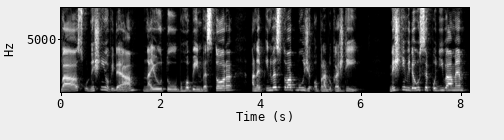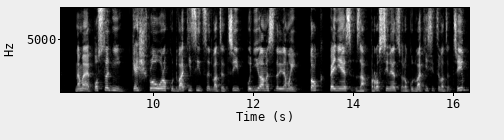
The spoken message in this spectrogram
vás u dnešního videa na YouTube Hobby Investor a neb investovat může opravdu každý. V dnešním videu se podíváme na mé poslední cash flow roku 2023, podíváme se tedy na můj tok peněz za prosinec roku 2023,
